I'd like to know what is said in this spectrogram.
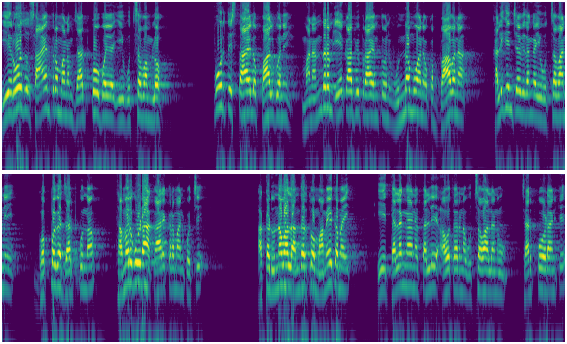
ఈరోజు సాయంత్రం మనం జరుపుకోబోయే ఈ ఉత్సవంలో పూర్తి స్థాయిలో పాల్గొని మనందరం ఏకాభిప్రాయంతో ఉన్నాము అనే ఒక భావన కలిగించే విధంగా ఈ ఉత్సవాన్ని గొప్పగా జరుపుకుందాం. తమరు కూడా ఆ కార్యక్రమానికి వచ్చి అక్కడ ఉన్న వాళ్ళందరితో మమేకమై ఈ తెలంగాణ తల్లి అవతరణ ఉత్సవాలను జరుపుకోవడానికి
